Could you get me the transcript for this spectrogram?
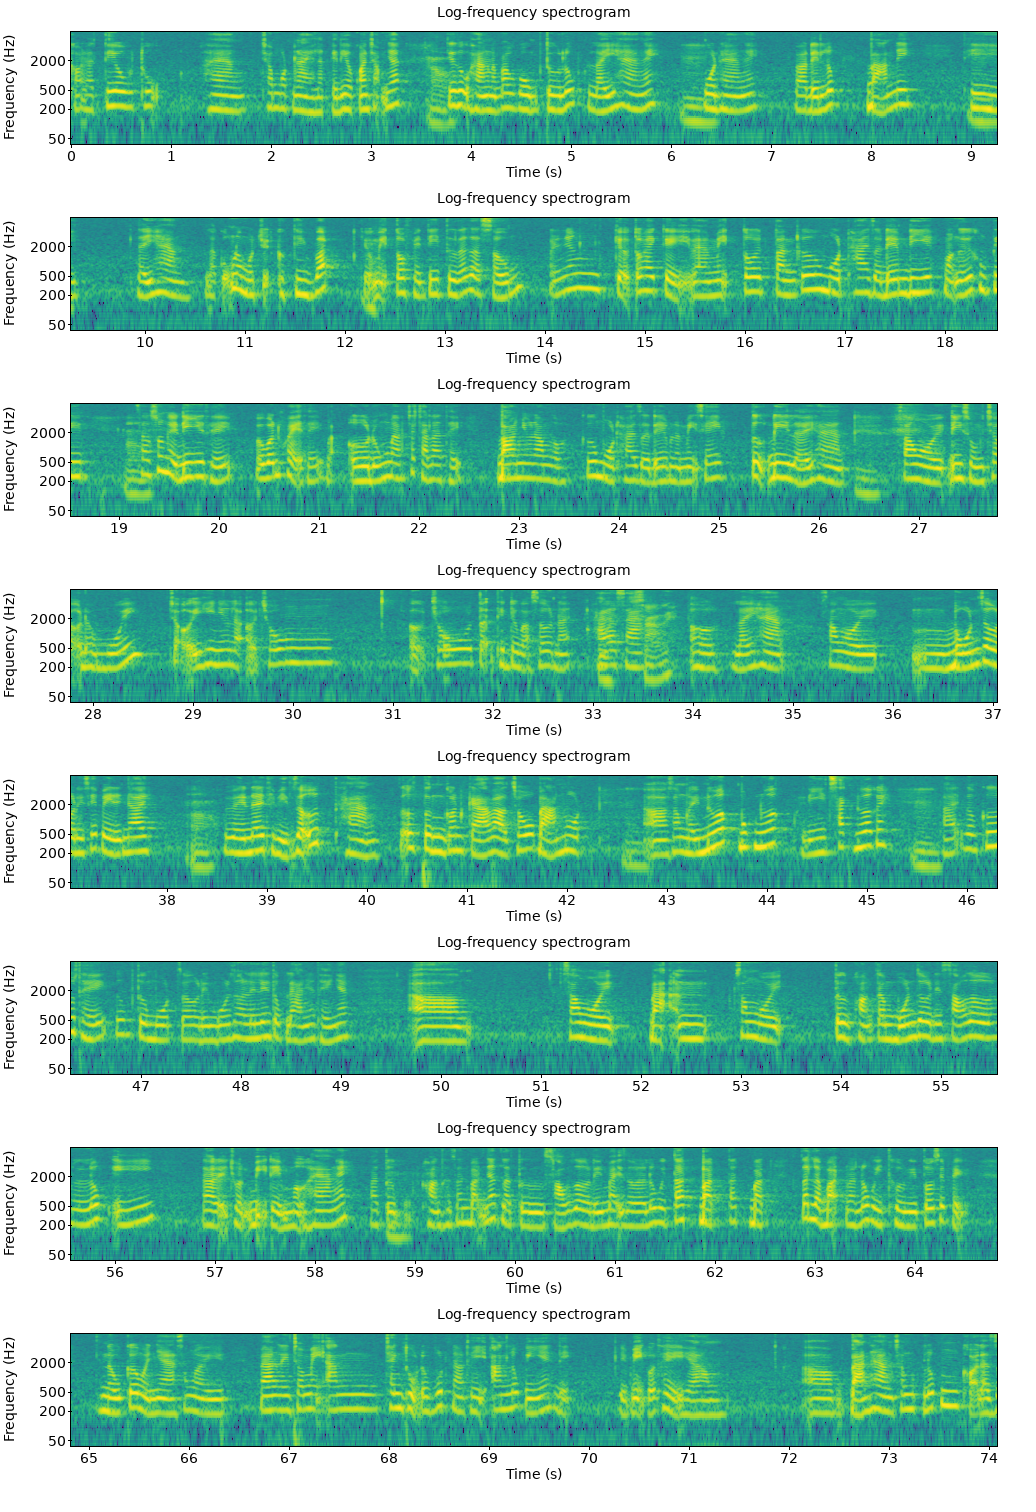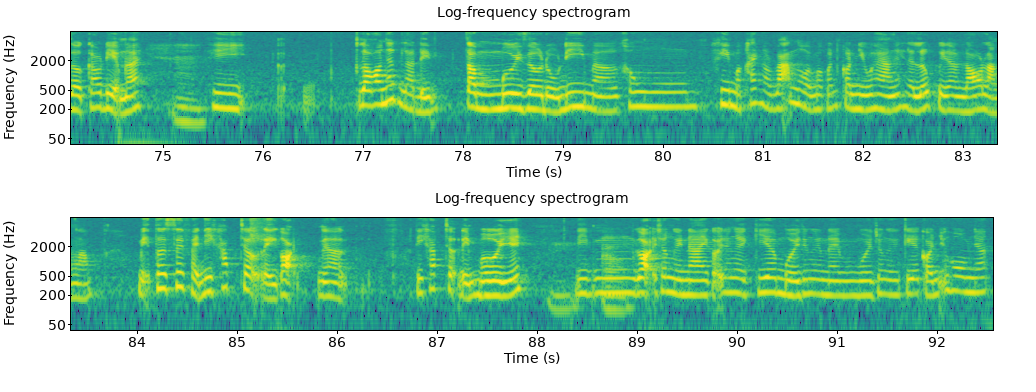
gọi là tiêu thụ hàng trong một ngày là cái điều quan trọng nhất Ờ. tiêu thụ hàng là bao gồm từ lúc lấy hàng ấy ừ. nguồn hàng ấy và đến lúc bán đi thì lấy hàng là cũng là một chuyện cực kỳ vất. Kiểu Ừ. mẹ tôi phải đi từ rất là sớm. Có những kiểu tôi hay kể là mẹ tôi toàn cứ một hai giờ đêm đi ấy, mọi người cứ không tin. Ờ. sao suốt ngày đi như thế? Mà vẫn khỏe thế? Bảo ờ đúng mà chắc chắn là thế. Bao nhiêu năm rồi? Cứ một hai giờ đêm là mẹ sẽ tự đi lấy hàng. Ừ. xong rồi đi xuống chợ đầu muối chợ ấy hình như là ở chỗ ở chỗ tận thiên đường bảo sơn đấy. Khá là Ui, xa. Xa đấy. ờ lấy hàng. Xong rồi ừm, 4 giờ thì sẽ về đến đây Ờ. về đến đây thì phải dỡ hàng dỡ từng con cá vào chỗ bán một Ừ. à, xong lấy nước múc nước phải đi xách nước ấy Ừ. đấy xong cứ thế cứ từ 1 giờ đến 4 giờ lên liên tục làm như thế nhá à, xong rồi bạn xong rồi từ khoảng tầm 4 giờ đến 6 giờ là lúc ý là để chuẩn bị để mở hàng ấy và từ Ừ. khoảng thời gian bận nhất là từ 6 giờ đến 7 giờ là lúc ý tất bật tất bật rất là bận và lúc ý thường thì tôi sẽ phải nấu cơm ở nhà xong rồi mang lên cho mẹ ăn tranh thủ được phút nào thì ăn lúc ý ấy, để để mẹ có thể à, bán hàng trong một lúc gọi là giờ cao điểm đấy Ừ. thì ờ, lo nhất là đến tầm 10 giờ đổ đi mà không khi mà khách nó vãn rồi mà vẫn còn nhiều hàng ấy là lúc ấy là lo lắng lắm mẹ tôi sẽ phải đi khắp chợ để gọi à, đi khắp chợ để mời ấy Ừ. đi Ờ. gọi cho người này gọi cho người kia mời cho người này mời cho người kia có những hôm nhá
